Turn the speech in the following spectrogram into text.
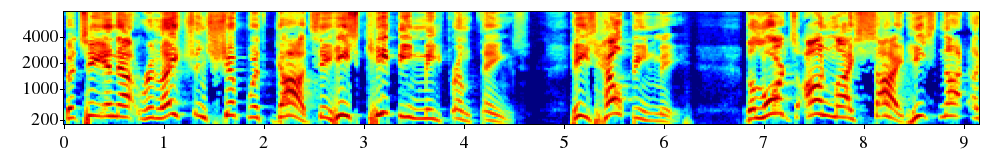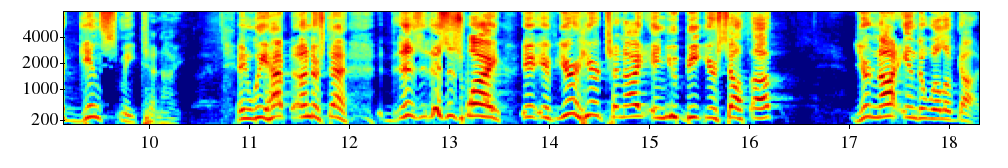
but see, in that relationship with God, see, He's keeping me from things, He's helping me. The Lord's on my side, He's not against me tonight. And we have to understand this, this is why if you're here tonight and you beat yourself up, you're not in the will of God.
